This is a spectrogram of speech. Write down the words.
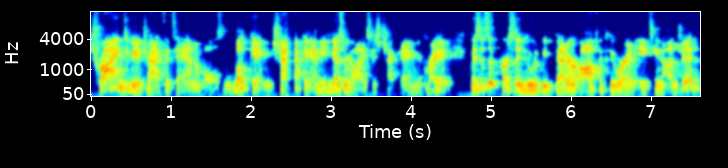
trying to be attracted to animals, looking, checking. I mean, he doesn't realize he's checking, right? This is a person who would be better off if he were in 1800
